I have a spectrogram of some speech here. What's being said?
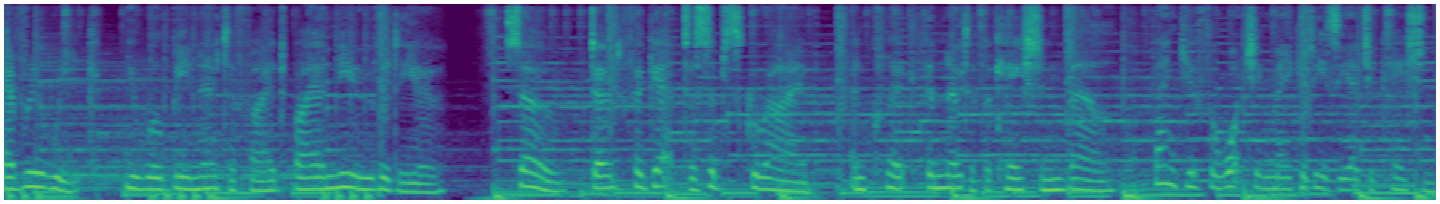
Every week, you will be notified by a new video. So, don't forget to subscribe, and click the notification bell. Thank you for watching Make It Easy Education.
